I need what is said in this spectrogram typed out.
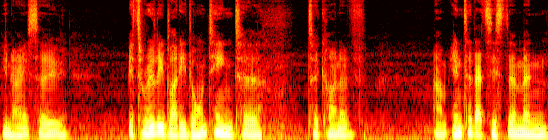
You know, so it's really bloody daunting to to kind of um, enter that system and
